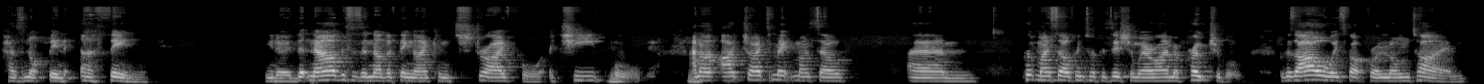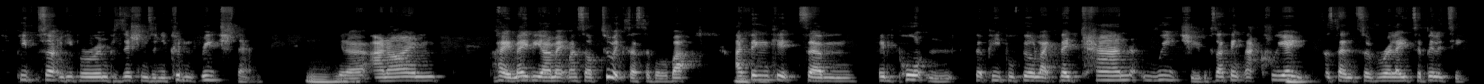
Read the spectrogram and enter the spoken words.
has not been a thing. You know, that now this is another thing I can strive for, achieve for. And I, I tried to make myself um, put myself into a position where I'm approachable because I always felt for a long time people certain people were in positions and you couldn't reach them mm-hmm. you know and I'm hey maybe I make myself too accessible but mm-hmm. I think it's um, important that people feel like they can reach you because I think that mm-hmm. creates a sense of relatability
